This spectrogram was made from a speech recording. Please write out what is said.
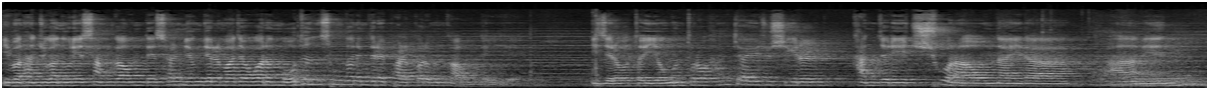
이번 한 주간 우리의 삶 가운데 설명제를 맞아오가는 모든 성도님들의 발걸음 가운데에 이제로부터 영원토록 함께하여 주시기를 간절히 축원하옵나이다. 아멘.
